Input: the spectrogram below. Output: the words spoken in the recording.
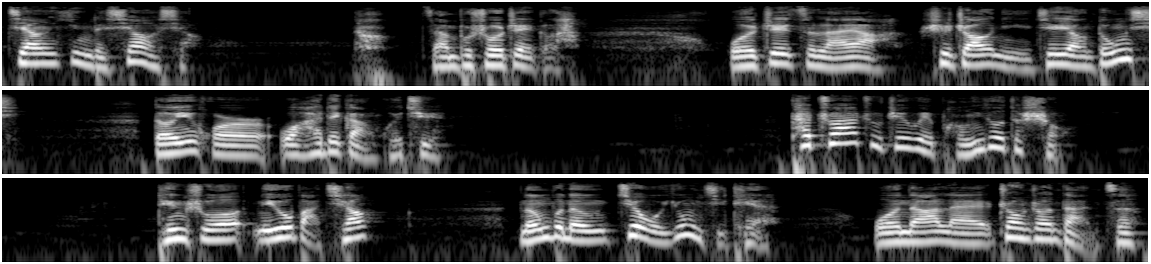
僵硬的笑笑：“ 咱不说这个了，我这次来啊，是找你借样东西。等一会儿我还得赶回去。”他抓住这位朋友的手：“听说你有把枪，能不能借我用几天？我拿来壮壮胆子。”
